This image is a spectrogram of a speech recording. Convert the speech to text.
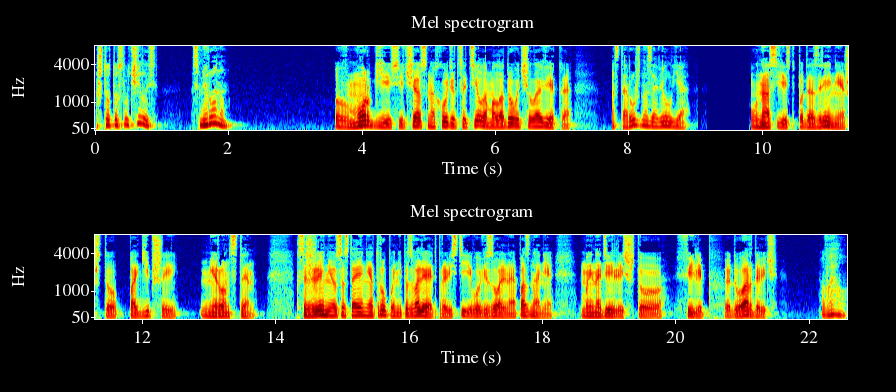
что-то случилось? С Мироном?» «В морге сейчас находится тело молодого человека», — осторожно завел я. «У нас есть подозрение, что погибший Мирон Стен. К сожалению, состояние трупа не позволяет провести его визуальное опознание. Мы надеялись, что Филипп Эдуардович...» «Вау!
